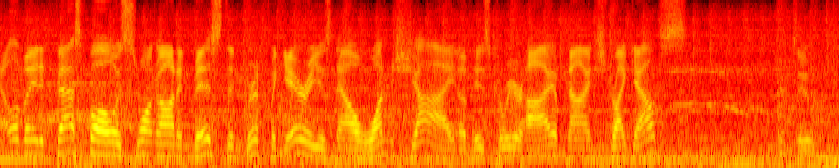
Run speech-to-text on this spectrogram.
Elevated fastball is swung on and missed, and Griff McGarry is now one shy of his career high of nine strikeouts. Here two.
